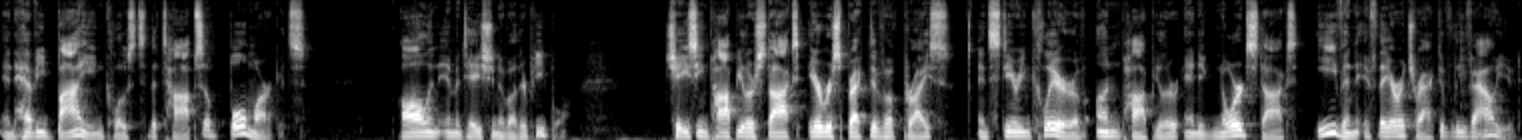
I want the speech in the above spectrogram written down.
and heavy buying close to the tops of bull markets, all in imitation of other people. Chasing popular stocks irrespective of price, and steering clear of unpopular and ignored stocks, even if they are attractively valued.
